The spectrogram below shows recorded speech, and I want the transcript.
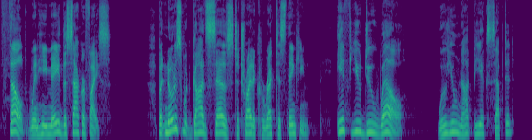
felt when he made the sacrifice. But notice what God says to try to correct his thinking. If you do well, will you not be accepted?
